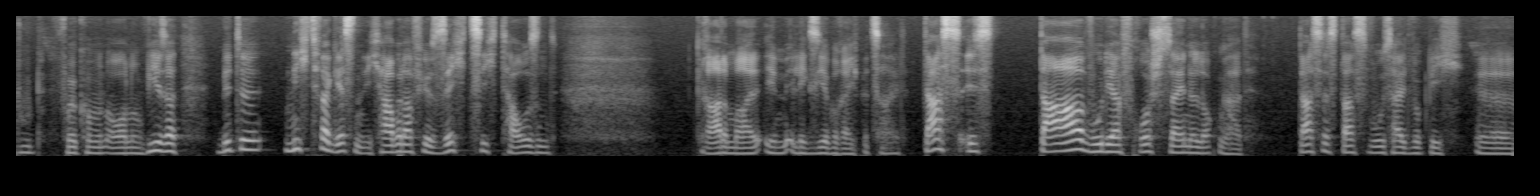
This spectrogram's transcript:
Gut, vollkommen in Ordnung. Wie gesagt, bitte nicht vergessen, ich habe dafür 60.000 gerade mal im Elixierbereich bezahlt. Das ist da, wo der Frosch seine Locken hat. Das ist das, wo es halt wirklich äh,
